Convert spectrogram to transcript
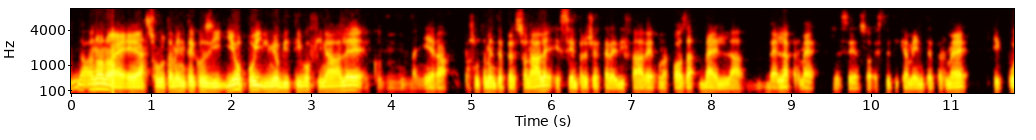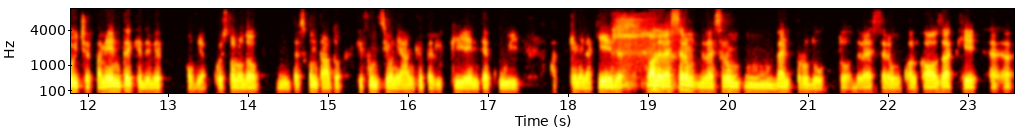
No, no, no, è, è, assolutamente così. Io poi il mio obiettivo finale, in maniera assolutamente personale, è sempre cercare di fare una cosa bella, bella per me, nel senso esteticamente per me, e poi certamente che deve, ovvio, questo lo do per scontato, che funzioni anche per il cliente a cui a, che me la chiede, però deve essere un, deve essere un, un bel prodotto, deve essere un qualcosa che eh, eh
